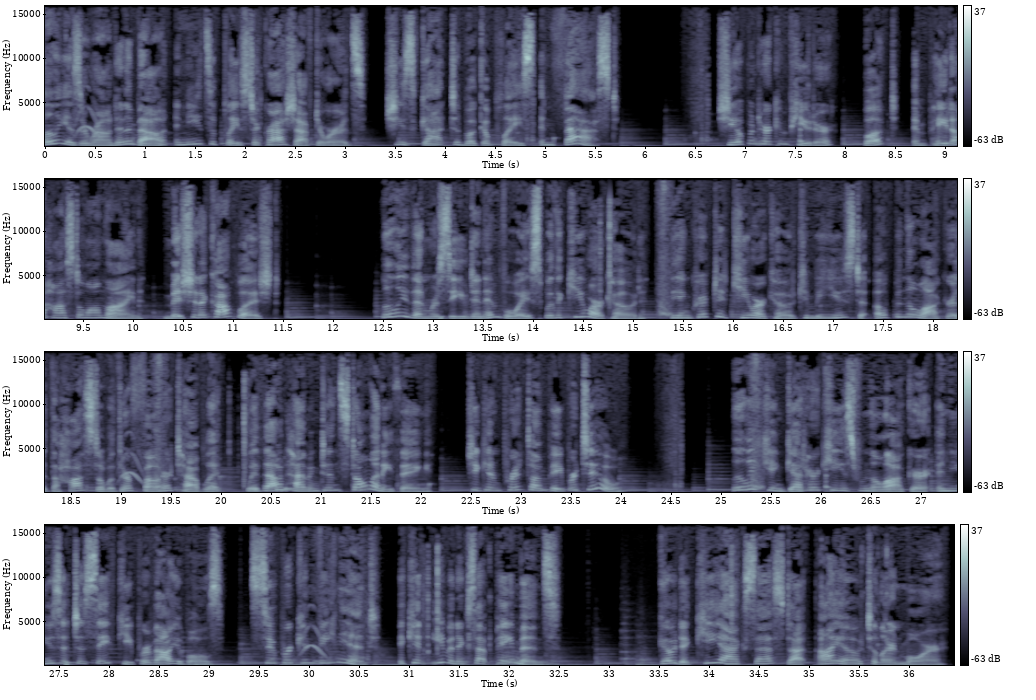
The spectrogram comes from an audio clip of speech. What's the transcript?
Lily is around and about and needs a place to crash afterwards. She's got to book a place and fast. She opened her computer, booked, and paid a hostel online. Mission accomplished. Lily then received an invoice with a QR code. The encrypted QR code can be used to open the locker at the hostel with her phone or tablet without having to install anything. She can print on paper too. Lily can get her keys from the locker and use it to safekeep her valuables. Super convenient. It can even accept payments. Go to quiaccess.io to learn more.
